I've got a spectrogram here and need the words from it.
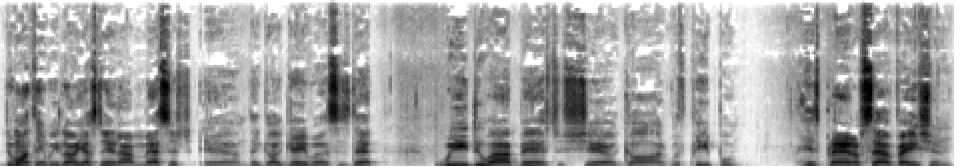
The one thing we learned yesterday in our message uh, that God gave us is that we do our best to share God with people, His plan of salvation,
